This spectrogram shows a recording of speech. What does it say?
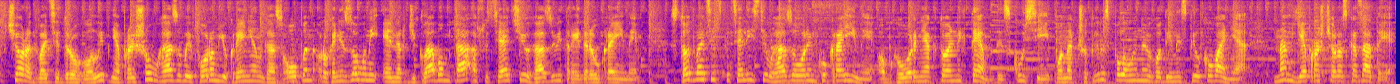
Вчора, 22 липня, пройшов газовий форум Ukrainian Gas Open, організований Energy Club та Асоціацією газові трейдери України. 120 спеціалістів газового ринку країни, обговорення актуальних тем, дискусії, понад 4,5 години спілкування. Нам є про що розказати.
